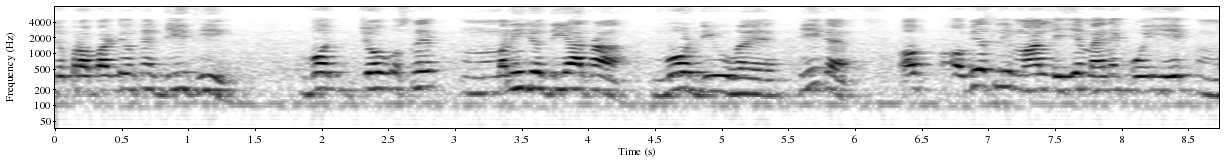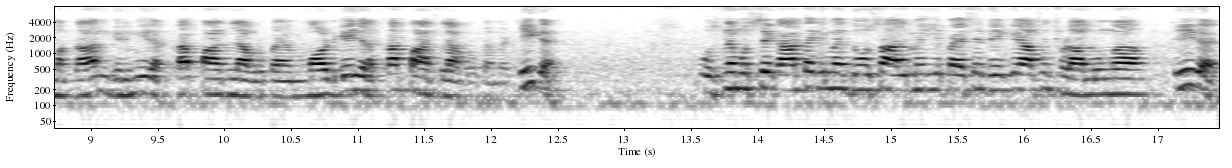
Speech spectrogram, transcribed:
जो प्रॉपर्टी उसने दी थी, वो जो उसने मनी जो दिया था, वो ड्यू है, ठीक है? और ऑब्वियसली मान लीजिए मैंने कोई एक मकान गिरवी रखा पाँच लाख रुपए में मॉडगेज रखा पाँच लाख रुपए में, ठीक है? उसने मुझसे कहा था कि मैं दो साल में ये पैसे देके आपसे छुड़ा लूँगा, ठीक है?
